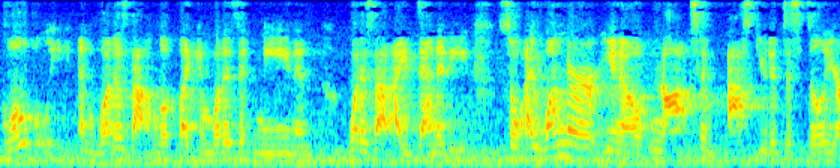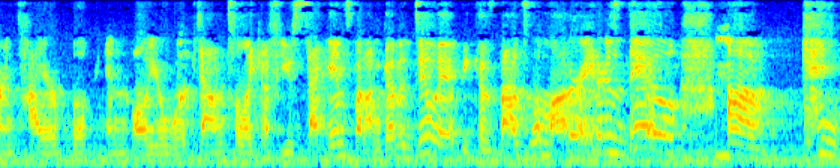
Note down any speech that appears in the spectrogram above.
globally? And what does that look like and what does it mean and what is that identity? So I wonder, you know, not to ask you to distill your entire book and all your work down to like a few seconds, but I'm going to do it because that's what moderators do. Um, can,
